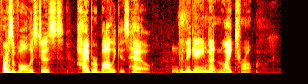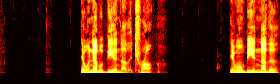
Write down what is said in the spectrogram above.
First of all, it's just hyperbolic as hell. The nigga ain't nothing like Trump. There will never be another Trump. There won't be another,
